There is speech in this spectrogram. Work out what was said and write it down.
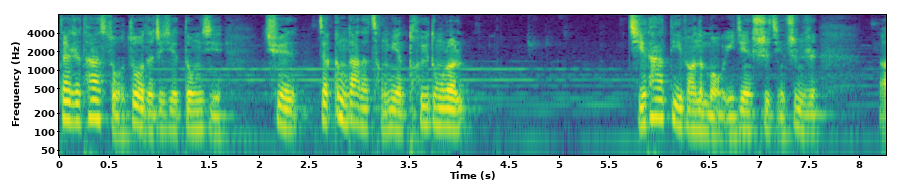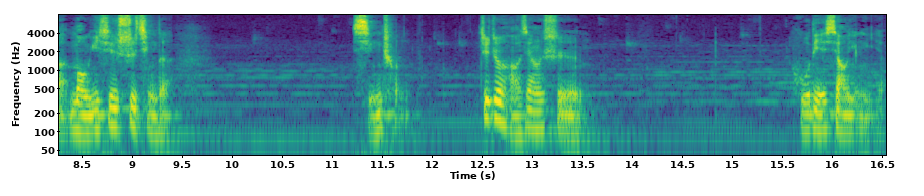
但是他所做的这些东西，却在更大的层面推动了其他地方的某一件事情，甚至呃某一些事情的形成，这就好像是。蝴蝶效应一样，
